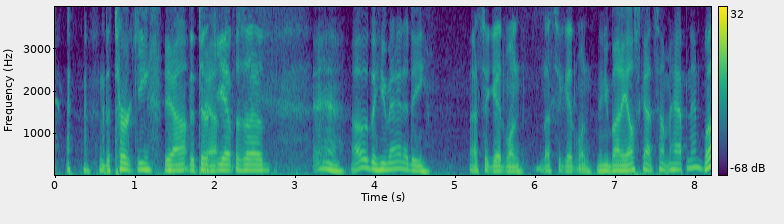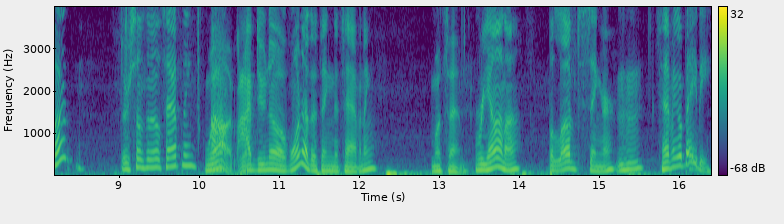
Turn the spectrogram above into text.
the turkey. Yeah, The turkey yeah. episode. oh, the humanity. That's a good one. That's a good one. Anybody else got something happening? What? There's something else happening? Well, I, I do know of one other thing that's happening. What's that? Rihanna, beloved singer, mm-hmm. is having a baby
